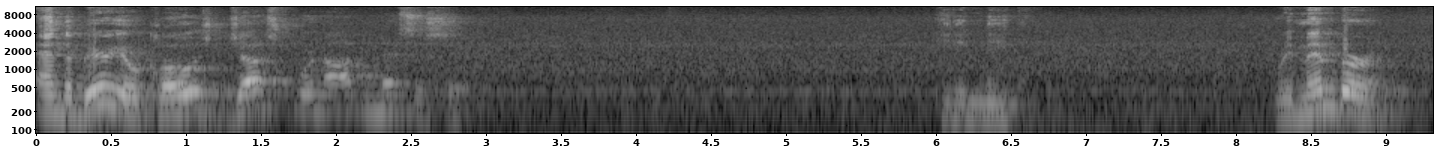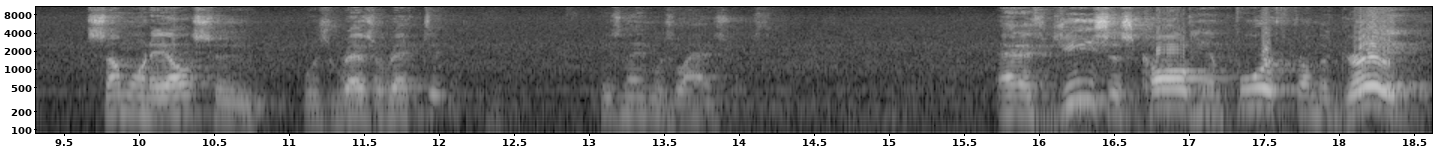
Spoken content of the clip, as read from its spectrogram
and the burial clothes just were not necessary. He didn't need them. Remember someone else who was resurrected? His name was Lazarus. And as Jesus called him forth from the grave,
